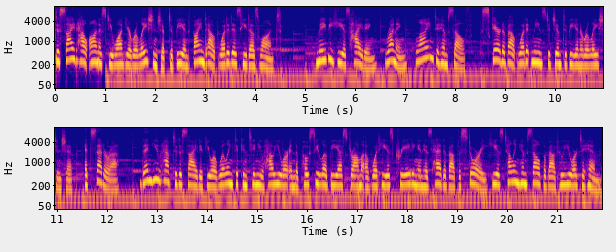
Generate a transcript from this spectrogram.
Decide how honest you want your relationship to be and find out what it is he does want. Maybe he is hiding, running, lying to himself, scared about what it means to Jim to be in a relationship, etc. Then you have to decide if you are willing to continue how you are in the Posila BS drama of what he is creating in his head about the story he is telling himself about who you are to him.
